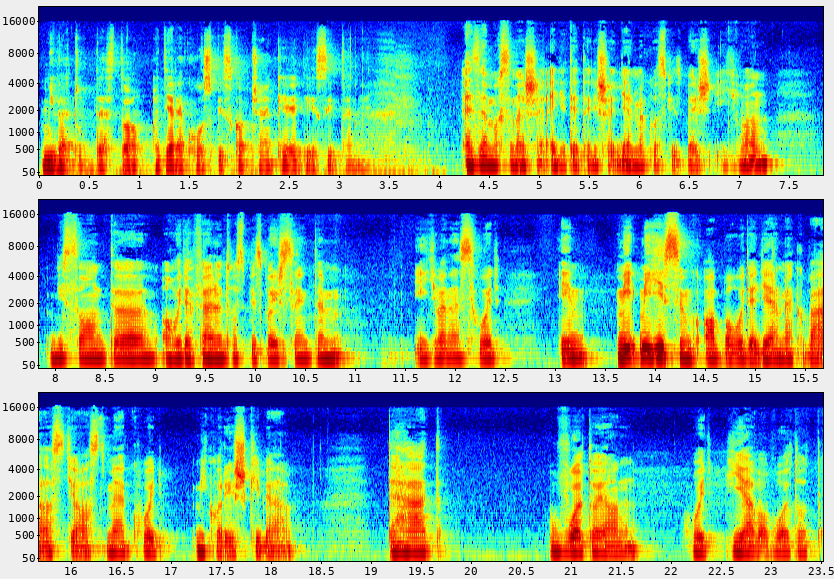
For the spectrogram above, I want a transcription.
Mivel tud ezt a, a gyerek hospice kapcsán kiegészíteni? Ezzel maximálisan egyetértek is, hogy a gyermekhospizban is így van. Viszont ahogy a felnőtt hospizban is szerintem így van ez, hogy én, mi, mi hiszünk abba, hogy a gyermek választja azt meg, hogy mikor és kivel. Tehát volt olyan, hogy hiába volt ott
